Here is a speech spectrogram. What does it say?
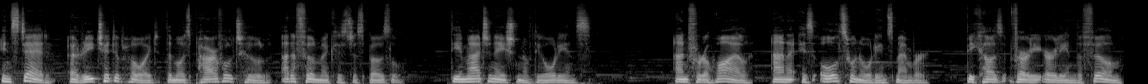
Instead, Erice deployed the most powerful tool at a filmmaker's disposal the imagination of the audience. And for a while, Anna is also an audience member because very early in the film,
